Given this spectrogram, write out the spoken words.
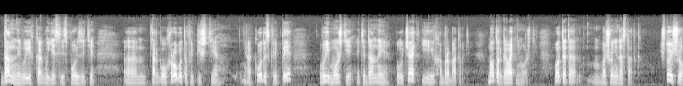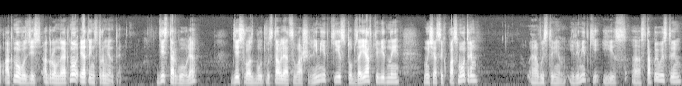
Данные вы их, как бы, если используете э, торговых роботов и пишете коды, скрипты, вы можете эти данные получать и их обрабатывать. Но торговать не можете. Вот это большой недостаток. Что еще? Окно вот здесь, огромное окно, это инструменты. Здесь торговля. Здесь у вас будут выставляться ваши лимитки, стоп-заявки видны. Мы сейчас их посмотрим. Э, выставим и лимитки, и э, стопы выставим.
